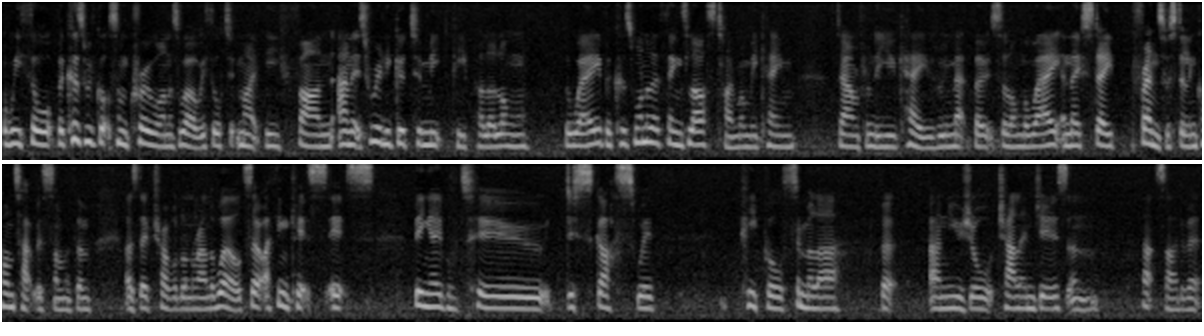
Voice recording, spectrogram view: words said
we thought because we've got some crew on as well, we thought it might be fun, and it's really good to meet people along the way because one of the things last time when we came down from the UK we met boats along the way, and they've stayed friends. We're still in contact with some of them as they've travelled on around the world. So I think it's it's being able to discuss with people similar but unusual challenges and that side of it.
